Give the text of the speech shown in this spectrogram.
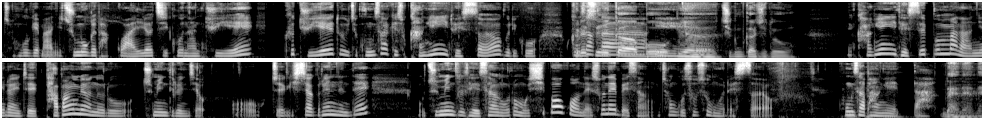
전국에 많이 주목을 받고 알려지고 난 뒤에 그 뒤에도 이제 공사가 계속 강행이 됐어요. 그리고 그랬으니까 뭐 예. 예, 지금까지도 강행이 됐을 뿐만 아니라 이제 다방면으로 주민들을 이제 억제하기 시작을 했는데 뭐 주민들 대상으로 뭐 10억 원의 손해배상 청구 소송을 했어요. 공사 방해했다. 네네네.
